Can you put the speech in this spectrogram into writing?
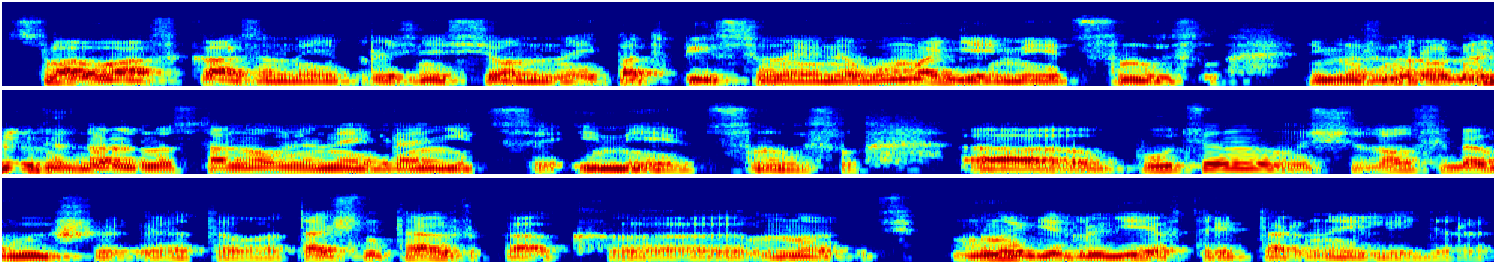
слова, сказанные, произнесенные, подписанные на бумаге, имеют смысл. И международно, международно установленные границы имеют смысл. А, Путин считал себя выше этого. Точно так же, как э, многие другие авторитарные лидеры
